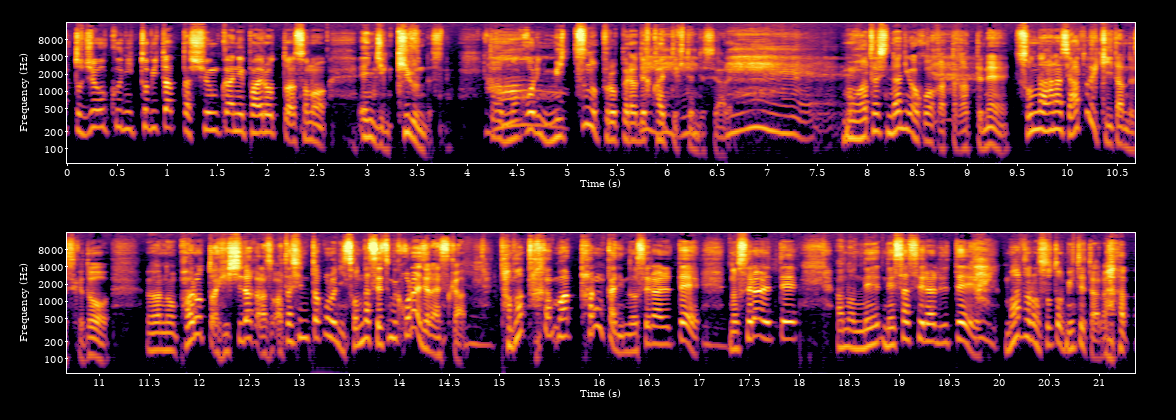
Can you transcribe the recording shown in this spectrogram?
ーッと上空に飛び立った瞬間にパイロットはそのエンジン切るんですね。だから残り3つのプロペラで帰ってきてんですよ、あれ。もう私何が怖かったかってね、そんな話後で聞いたんですけど、あの、パイロットは必死だから、私のところにそんな説明来ないじゃないですか。たまたま担架に乗せられて、乗せられて、あの、寝、寝させられて、窓の外見てたら、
